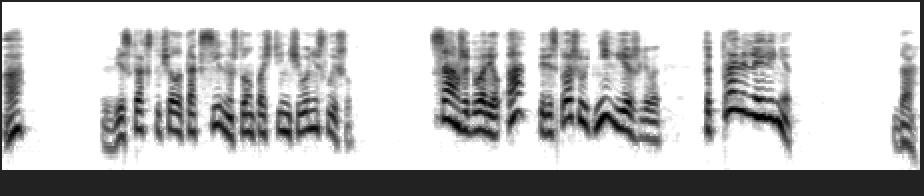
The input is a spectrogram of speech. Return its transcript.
А? В висках стучало так сильно, что он почти ничего не слышал. Сам же говорил «а?» переспрашивать невежливо. Так правильно или нет? Да.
